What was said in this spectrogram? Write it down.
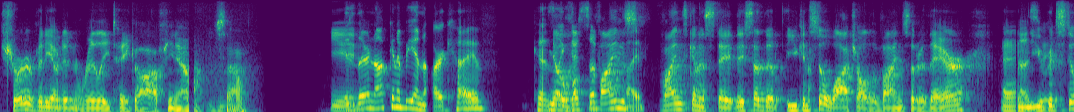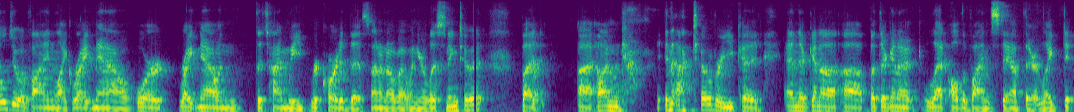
shorter video didn't really take off, you know? So. Yeah. Is there not going to be an archive? Because No, like there's some Vine's archive. Vine's gonna stay. They said that you can still watch all the vines that are there, and Oh, you could still do a vine like right now or right now in the time we recorded this. I don't know about when you're listening to it, but uh, on in October you could, and they're gonna, uh, but they're gonna let all the vines stay up there. Like, da-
